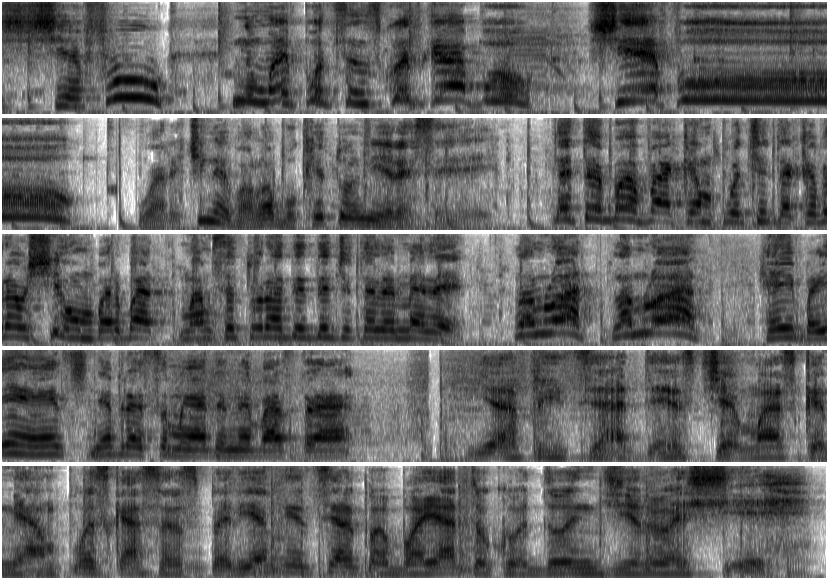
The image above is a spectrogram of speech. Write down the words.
Șeful, nu mai pot să-mi scot capul! Șeful! Oare cine va lua buchetul miresei? Dă-te bă, vacă împuțită, că vreau și eu un bărbat. M-am săturat de degetele mele. L-am luat, l-am luat! Hei băieți, cine vrea să mă ia de nevastă? Ia fiți atenți ce mască mi-am pus ca să-l speriem nițel pe băiatul cu dungi roșii.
